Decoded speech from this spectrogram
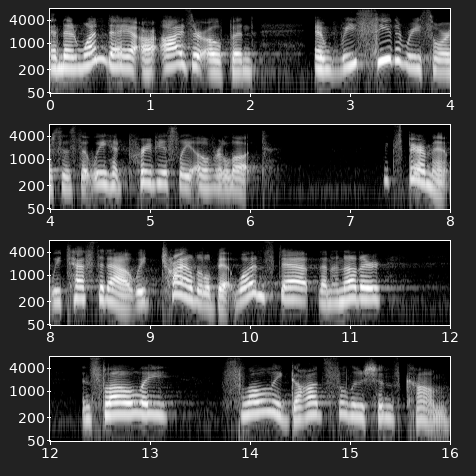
And then one day, our eyes are opened and we see the resources that we had previously overlooked. We experiment, we test it out, we try a little bit, one step, then another, and slowly, slowly, God's solutions come.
